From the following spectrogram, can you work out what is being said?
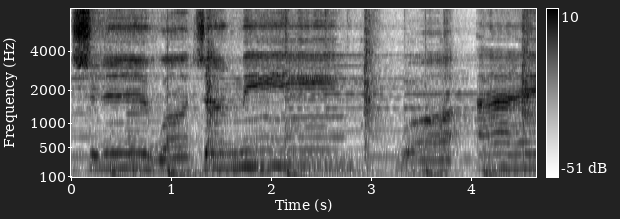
是我证明我爱。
